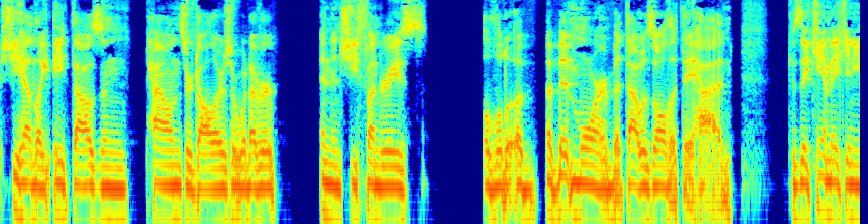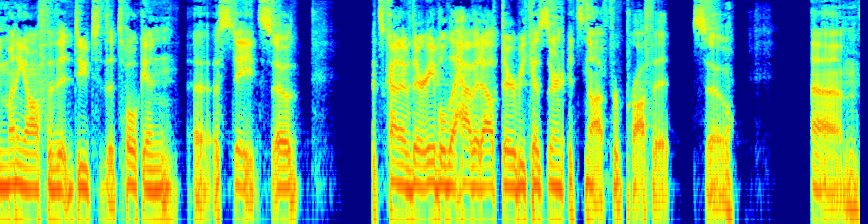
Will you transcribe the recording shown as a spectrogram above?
she had like eight thousand pounds or dollars or whatever, and then she fundraised a little a, a bit more, but that was all that they had because they can't make any money off of it due to the Tolkien uh, estate. So it's kind of they're able to have it out there because they're it's not for profit. So, um,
